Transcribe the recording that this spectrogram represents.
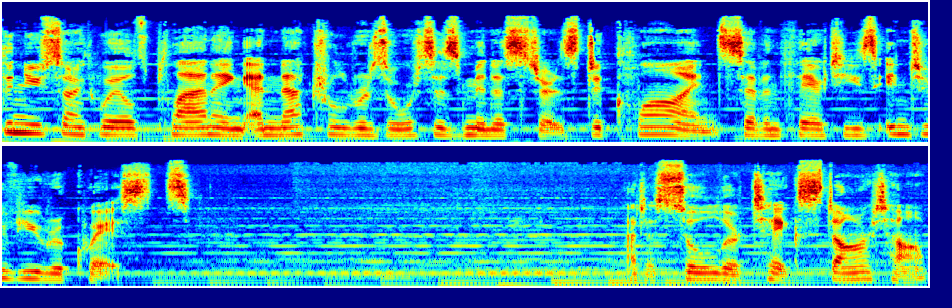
The New South Wales Planning and Natural Resources Ministers declined 730's interview requests. At a solar tech startup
